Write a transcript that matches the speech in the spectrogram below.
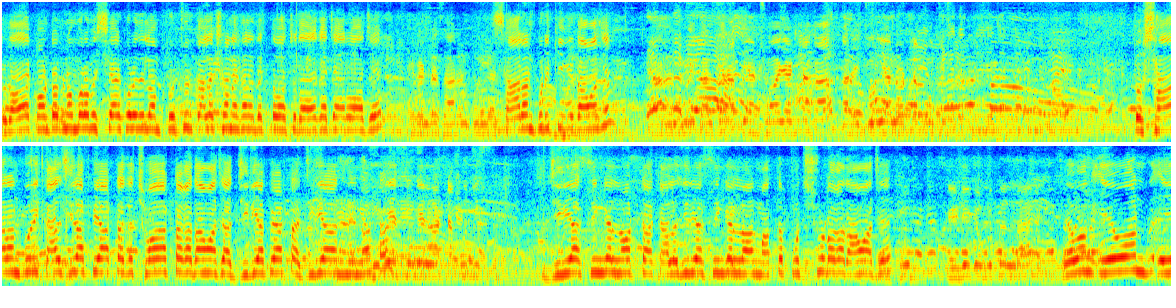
তো দাদার কন্ট্যাক্ট নম্বর আমি শেয়ার করে দিলাম। প্রচুর কালেকশন এখানে দেখতে পাচ্ছ দাদার কাছে আরও আছে। এখানটা সাহারানপুরি আছে। সাহারানপুরি কী কী দাম আছে? তো সাহারানপুরি কালচিরা পেয়ারটা যে ছ হাজার টাকা দাম আছে। আর জিরিয়া পেয়ারটা জিরিয়া নটটা? জিরিয়া সিঙ্গেল নটটা কালো জিরিয়া সিঙ্গেল নট মাত্র পঁচিশশো টাকা দাম আছে। এবং A one A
